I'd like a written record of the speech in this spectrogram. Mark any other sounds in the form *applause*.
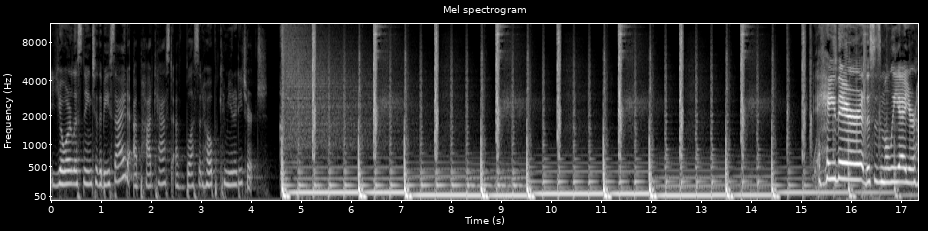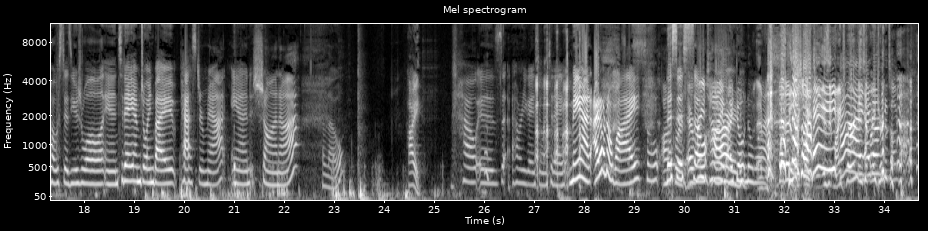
You're listening to The B Side, a podcast of Blessed Hope Community Church. Hey there, this is Malia, your host as usual, and today I'm joined by Pastor Matt and Shauna. Hello. Hi. How is how are you guys doing today? Man, I don't know why. *laughs* So awkward. This is every so time. I don't know why. Every- that like, *laughs* initial, hey, is it my turn? hi, Is it I my don't turn to talk?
